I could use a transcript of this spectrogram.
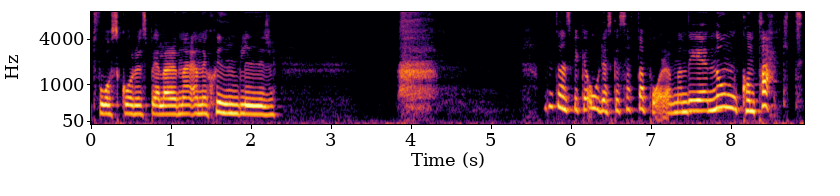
två skådespelare när energin blir... Jag vet inte ens vilka ord jag ska sätta på det, men det är någon kontakt.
